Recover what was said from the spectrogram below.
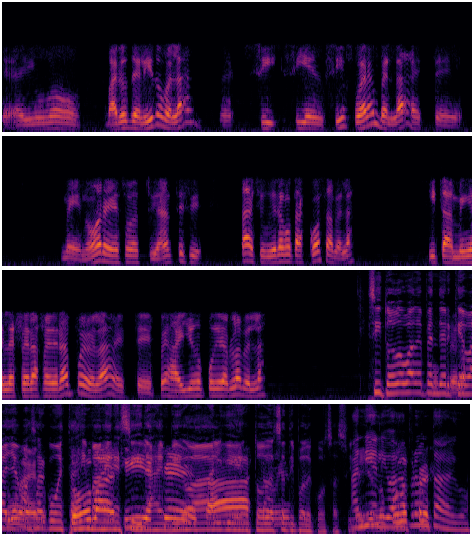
Hay unos, varios delitos, ¿verdad? Eh, Si, si en sí fueran, ¿verdad? Este, menores, esos estudiantes, si, ¿sabes? si hubieran otras cosas, ¿verdad? Y también en la esfera federal, pues, ¿verdad? Este, pues ahí yo no podría hablar, ¿verdad? Sí, todo va a depender qué vaya a pasar con estas imágenes, si las envío a alguien, todo ese tipo de cosas. sí. Aniel, no ¿ibas a preguntar algo?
